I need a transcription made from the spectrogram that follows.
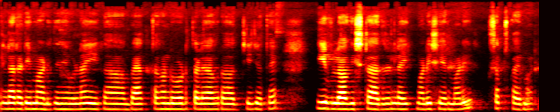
ಎಲ್ಲ ರೆಡಿ ಮಾಡಿದ್ದೀನಿ ಇವಳನ್ನ. ಈಗ ಬ್ಯಾಗ್ ತಗೊಂಡು ಓಡ್ತಾಳೆ ಅವರ ಅಜ್ಜಿ ಜೊತೆ. ಈ ವ್ಲಾಗ್ ಇಷ್ಟ ಆದರೆ ಲೈಕ್ ಮಾಡಿ ಶೇರ್ ಮಾಡಿ ಸಬ್ಸ್ಕ್ರೈಬ್ ಮಾಡಿ.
